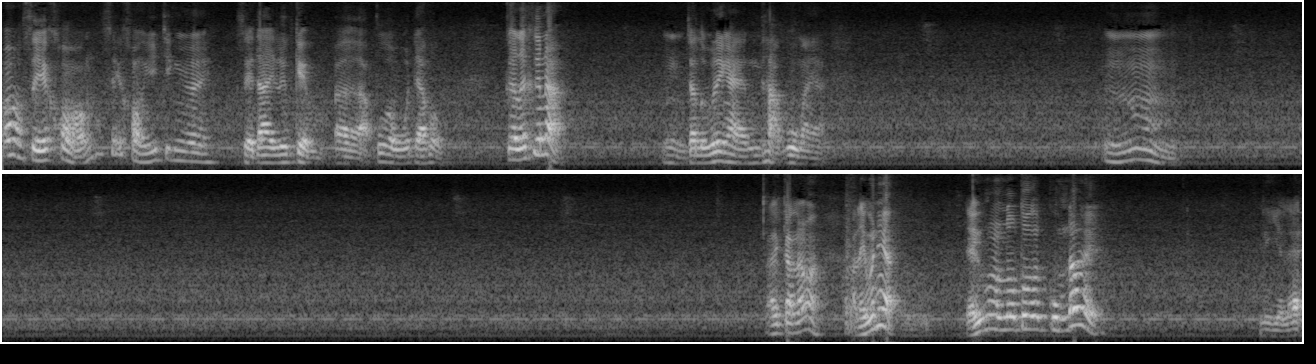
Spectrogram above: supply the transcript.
อ๋อเสียของเสียของจริงๆเลย เสียดายลืมเก็บเอ่อพวกอาวุธนะผมเกิดอะไรขึ้นอะ อืม จะรู้ได้ไงมึงถามกูไหมอะ อืม อะไรกันแล้วอะอะไรวะเนี่ยเดี๋ยวพวกมันรวมตัวกันกลุ่มได้นี่แหละ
